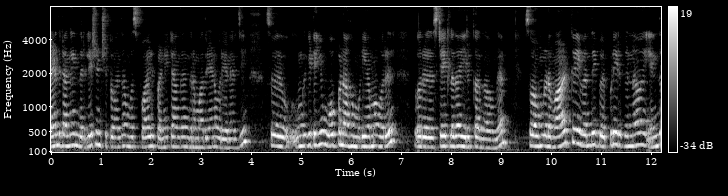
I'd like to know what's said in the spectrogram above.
இழந்துட்டாங்க. இந்த ரிலேஷன்ஷிப்பை வந்து அவங்க ஸ்பாயில் பண்ணிட்டாங்கங்கிற மாதிரியான ஒரு எனர்ஜி ஸோ உங்ககிட்டயும் ஓப்பன் ஆக முடியாமல் ஒரு ஒரு ஸ்டேட்டில் தான் இருக்காங்க அவங்க. ஸோ அவங்களோட வாழ்க்கை வந்து இப்போ எப்படி இருக்குன்னா எந்த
